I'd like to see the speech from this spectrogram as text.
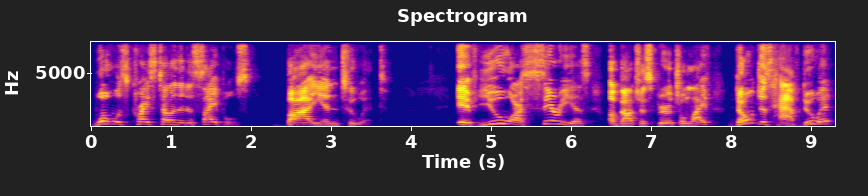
What was Christ telling the disciples? Buy into it. If you are serious about your spiritual life, don't just half do it.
